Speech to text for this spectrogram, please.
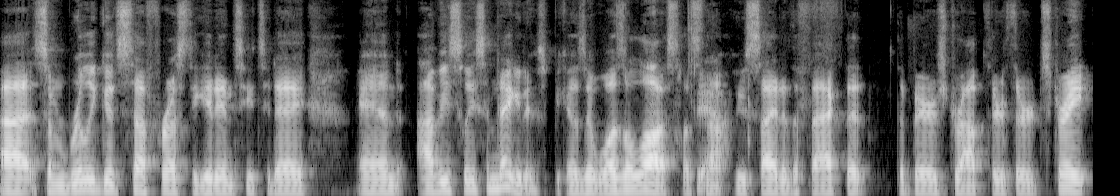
uh, some really good stuff for us to get into today. And obviously, some negatives because it was a loss. Let's Yeah. not lose sight of the fact that the Bears dropped their third straight.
